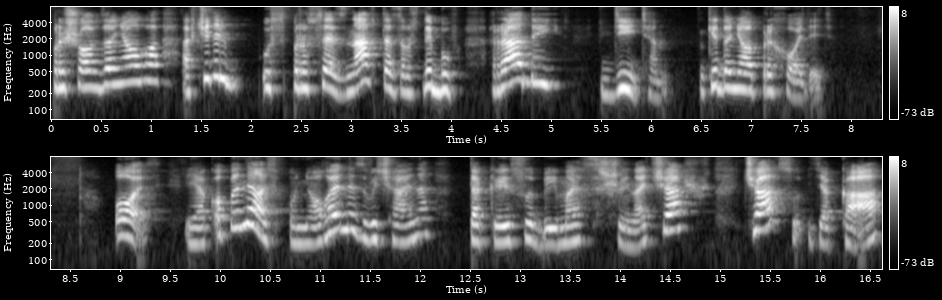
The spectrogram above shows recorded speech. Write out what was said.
прийшов до нього, а вчитель про все знав та завжди був радий дітям, які до нього приходять. Ось, як опинилась, у нього незвичайна таки собі машина чаш, часу, яка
